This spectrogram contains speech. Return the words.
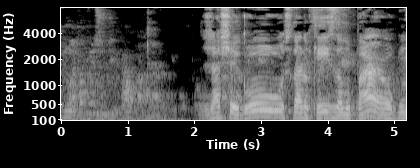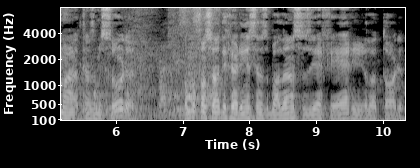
E não é para prejudicar o camarada que comprou. Já chegou o estudar o case da Lupar, alguma transmissora? Como funciona a diferença nos balanços IFR e relatório?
